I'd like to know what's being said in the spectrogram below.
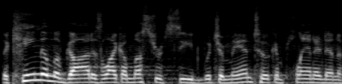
The kingdom of God is like a mustard seed which a man took and planted in a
